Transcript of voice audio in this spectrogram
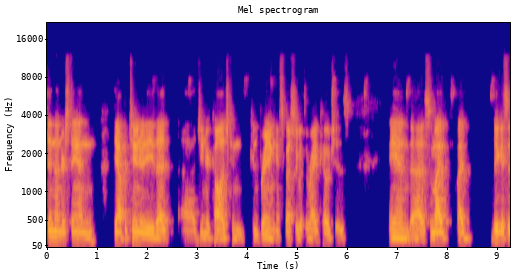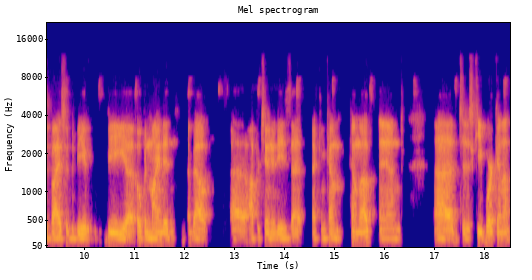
didn't understand the opportunity that uh, junior college can can bring, especially with the right coaches. And uh, so my my biggest advice would be be uh, open minded about uh, opportunities that that can come come up and uh, to just keep working on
